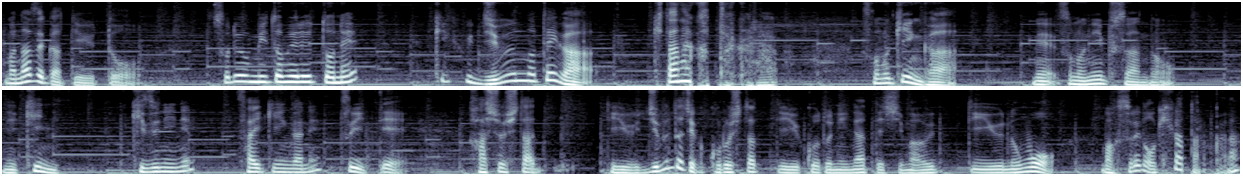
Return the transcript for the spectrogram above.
まあ、なぜかっていうと、それを認めるとね、結局自分の手が汚かったから、その菌が、ね、その妊婦さんの、ね、菌に、傷にね、細菌がね、ついて発症したっていう自分たちが殺したっていうことになってしまうっていうのも、まあ、それが大きかったのかな。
